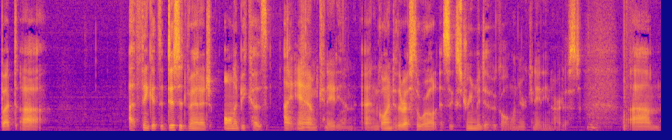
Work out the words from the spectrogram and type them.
But uh, I think it's a disadvantage only because I am Canadian, and going to the rest of the world is extremely difficult when you're a Canadian artist. Mm. Um,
